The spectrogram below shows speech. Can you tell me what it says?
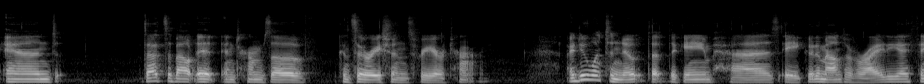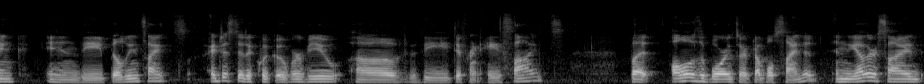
And that's about it in terms of considerations for your turn. I do want to note that the game has a good amount of variety, I think, in the building sites. I just did a quick overview of the different A sides, but all of the boards are double-sided, and the other side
